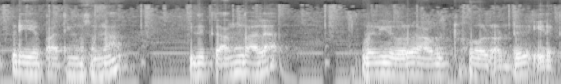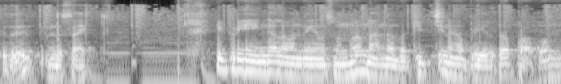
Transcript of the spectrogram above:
இப்படியே பார்த்தீங்கன்னு சொன்னால் இதுக்கு அங்கால வெளியே ஒரு அவுட் ஹோல் வந்து இருக்குது. இந்த சைட் இப்படி எங்கால வந்தீங்கன்னு சொன்னால் நாங்கள் அந்த கிச்சனை அப்படி இருக்க பார்ப்போம்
